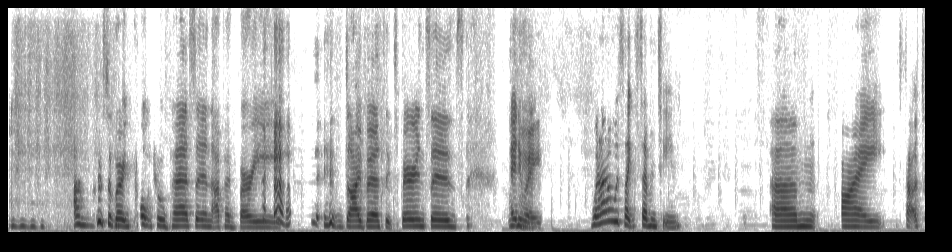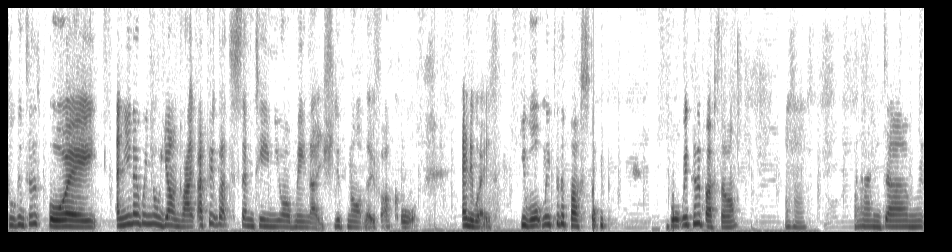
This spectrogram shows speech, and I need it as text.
I'm just a very cultural person. I've had very diverse experiences. Mm-hmm. Anyway, when I was like 17, um, I started talking to this boy. And you know, when you're young, like I think back to 17 year old me, like she did not know fuck all. Anyways, he walked me to the bus stop, brought me to the bus stop, Mhm. and um,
